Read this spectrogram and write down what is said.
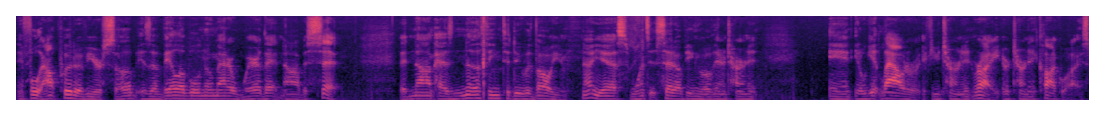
and full output of your sub is available no matter where that knob is set. That knob has nothing to do with volume. Now yes, once it's set up you can go over there and turn it and it'll get louder if you turn it right or turn it clockwise.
